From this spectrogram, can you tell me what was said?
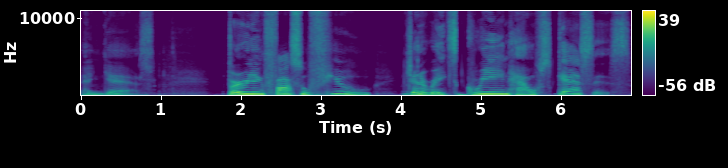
and gas. Burning fossil fuel generates greenhouse gases.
